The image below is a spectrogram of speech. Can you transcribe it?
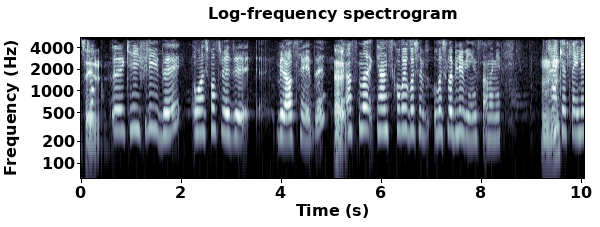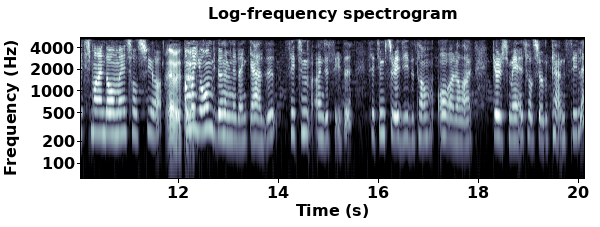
Seyir. Çok e, keyifliydi. Ulaşma süreci e, biraz şeydi. Evet. Yani aslında kendisi kolay ulaşılabilir bir insan. Hani Hı hı. herkesle iletişim halinde olmaya çalışıyor. Evet, Ama evet. yoğun bir dönemine denk geldi. Seçim öncesiydi. Seçim süreciydi tam o aralar. Görüşmeye çalışıyorduk kendisiyle.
